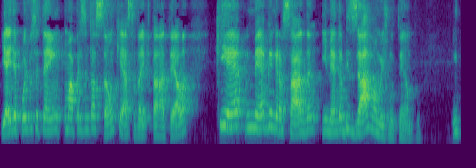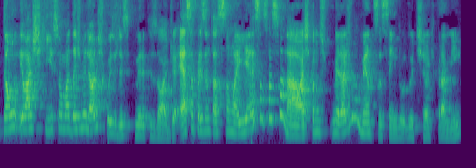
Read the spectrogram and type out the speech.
e aí depois você tem uma apresentação, que é essa daí que tá na tela, que é mega engraçada e mega bizarra ao mesmo tempo. Então, eu acho que isso é uma das melhores coisas desse primeiro episódio. Essa apresentação aí é sensacional. Acho que é um dos melhores momentos, assim, do, do Chuck para mim.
